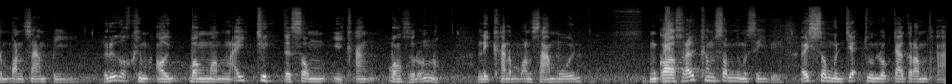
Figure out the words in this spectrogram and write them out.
តំបន់32ឬក៏ខ្ញុំឲ្យបងមុំណៃជិះទៅសុំអ៊ីខាងបងសរុននោះលេខាតំបន់31នោះ អង្គស្រូវខ្ញុំសុំយមស៊ីទេហើយសុំបញ្ជាក់ជូនលោកចៅក្រមថា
